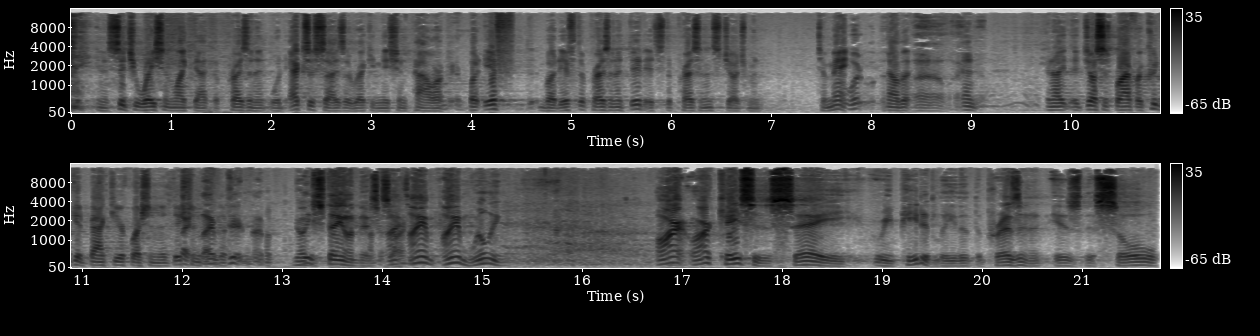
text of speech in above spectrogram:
in a situation like that the president would exercise a recognition power. But if, but if the president did, it's the president's judgment to make. What, now, the, uh, and, and I, Justice Breyer, if I could get back to your question, in addition I, the, please stay on this. I, I, am, I am willing. Our, our cases say repeatedly that the president is the sole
